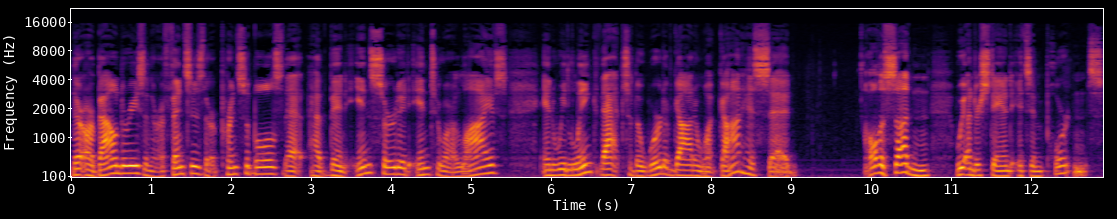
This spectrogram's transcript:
there are boundaries and there are fences, there are principles that have been inserted into our lives, and we link that to the Word of God and what God has said, all of a sudden we understand its importance.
